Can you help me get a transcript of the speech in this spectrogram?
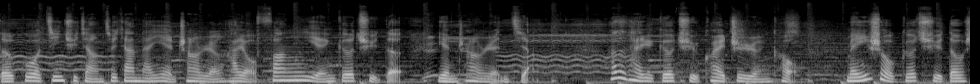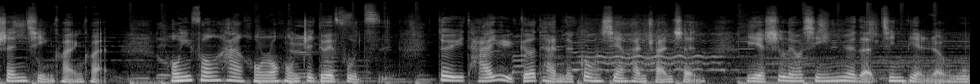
得过金曲奖最佳男演唱人，还有方言歌曲的演唱人奖。他的台语歌曲脍炙人口，每一首歌曲都深情款款。洪一峰和洪荣宏这对父子，对于台语歌坛的贡献和传承，也是流行音乐的经典人物。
